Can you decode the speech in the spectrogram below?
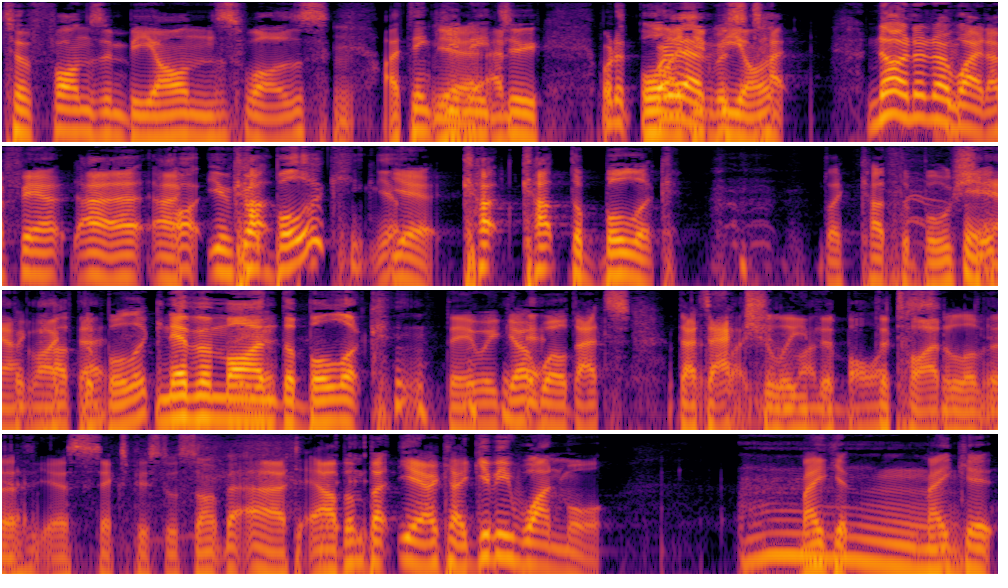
to Fonz and Beyonds was. I think you Mm. Need and to. What, All what I about did was Beyond? ta- no, no, no. Wait, I found. Uh, uh, oh, you've cut, got Bullock. Yep. Yeah, cut, cut the Bullock. Like cut the bullshit, Yeah, but like cut that. the Bullock. Never mind Yeah. the Bullock. There we go. Well, that's that's That's actually Never the, the, the title of the Yeah. Sex Pistols song, but, uh, album. But yeah, okay. Give me one more. Make it, Hmm. make it,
